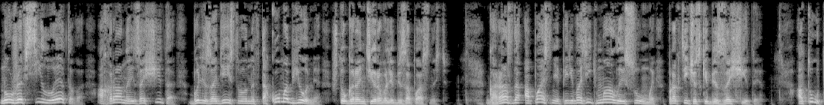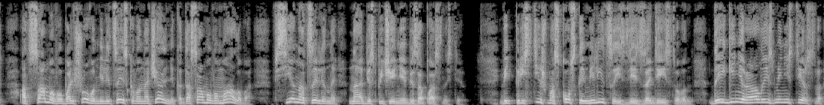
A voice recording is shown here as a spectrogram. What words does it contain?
Но уже в силу этого охрана и защита были задействованы в таком объеме, что гарантировали безопасность. Гораздо опаснее перевозить малые суммы практически без защиты. А тут от самого большого милицейского начальника до самого малого все нацелены на обеспечение безопасности. Ведь престиж московской милиции здесь задействован, да и генералы из министерства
